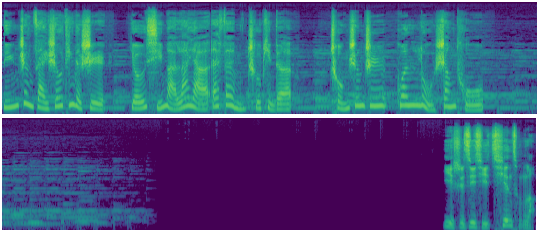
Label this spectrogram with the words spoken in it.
您正在收听的是由喜马拉雅 FM 出品的《重生之官路商途》。一时激起千层浪，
